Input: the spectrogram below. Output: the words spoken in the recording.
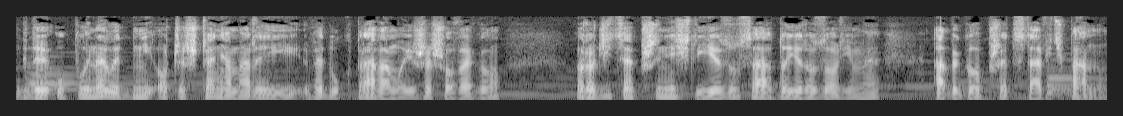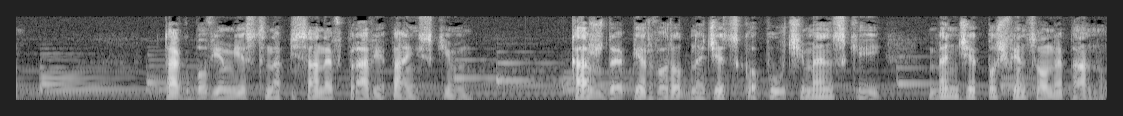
Gdy upłynęły dni oczyszczenia Maryi według prawa mojżeszowego, rodzice przynieśli Jezusa do Jerozolimy, aby go przedstawić Panu. Tak bowiem jest napisane w prawie pańskim: Każde pierworodne dziecko płci męskiej będzie poświęcone Panu.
